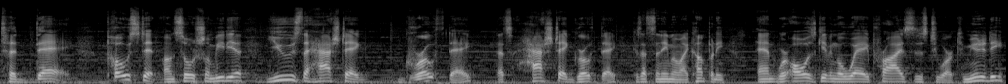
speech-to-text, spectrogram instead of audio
today. Post it on social media. Use the hashtag Growth Day. That's hashtag Growth Day because that's the name of my company. And we're always giving away prizes to our community.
